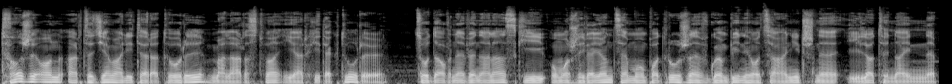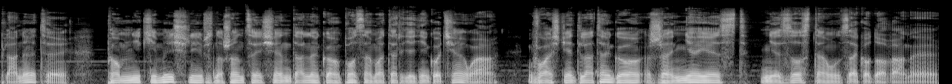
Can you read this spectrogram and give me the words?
Tworzy on arcydzieła literatury, malarstwa i architektury, Cudowne wynalazki umożliwiające mu podróże w głębiny oceaniczne i loty na inne planety, pomniki myśli wznoszącej się daleko poza materię jego ciała, właśnie dlatego, że nie jest, nie został zakodowany.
